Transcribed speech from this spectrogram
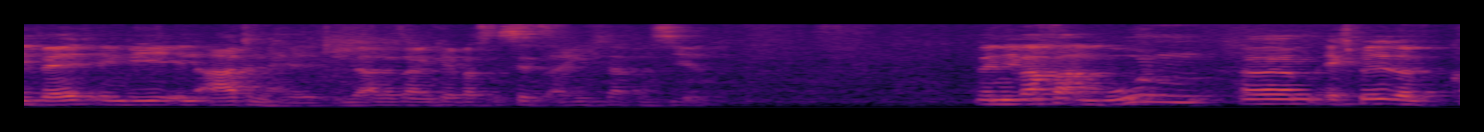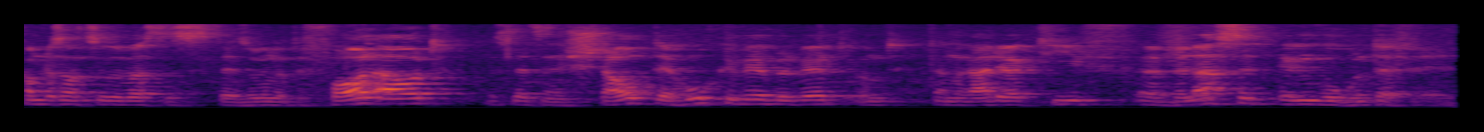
die Welt irgendwie in Atem hält. Und wir alle sagen, okay, was ist jetzt eigentlich da passiert? Wenn die Waffe am Boden ähm, explodiert, dann kommt es auch zu sowas, das ist der sogenannte Fallout. Das ist letztendlich Staub, der hochgewirbelt wird und dann radioaktiv äh, belastet irgendwo runterfällt.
